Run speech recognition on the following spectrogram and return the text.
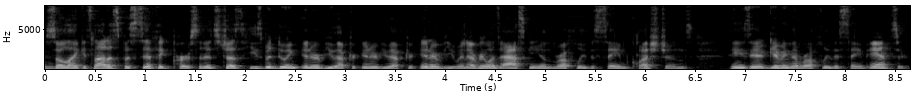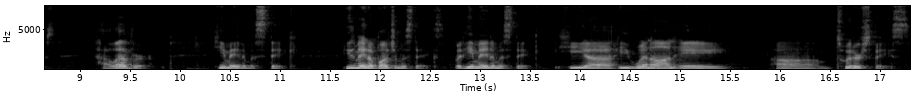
So like it's not a specific person, it's just he's been doing interview after interview after interview and everyone's asking him roughly the same questions. And he's giving them roughly the same answers. However, he made a mistake. He's made a bunch of mistakes, but he made a mistake. He uh he went on a um Twitter space,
